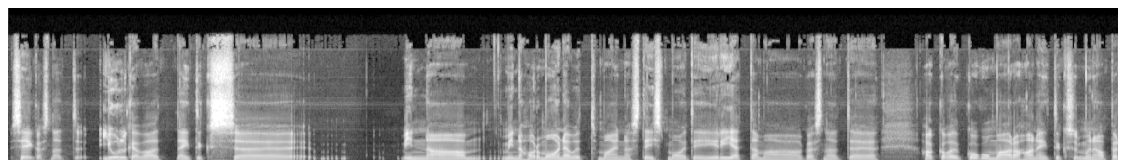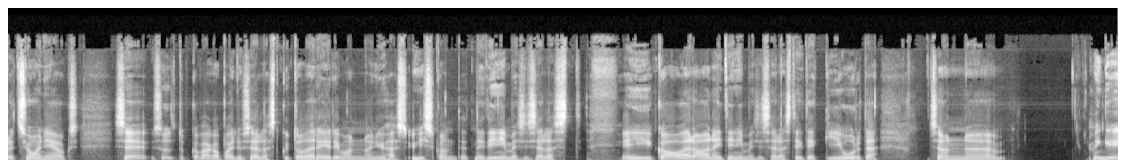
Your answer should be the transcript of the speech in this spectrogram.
see, kas nad julgevad näiteks äh, minna, minna hormoone võtma, ennast teistmoodi riietama, kas nad äh, hakkavad koguma raha näiteks mõne operatsiooni jaoks, see sõltub ka väga palju sellest, kui tolereeriv on, on ühes, ühiskond, et neid inimesi sellest ei kao ära, neid inimesi sellest ei teki juurde. see on äh, mingi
